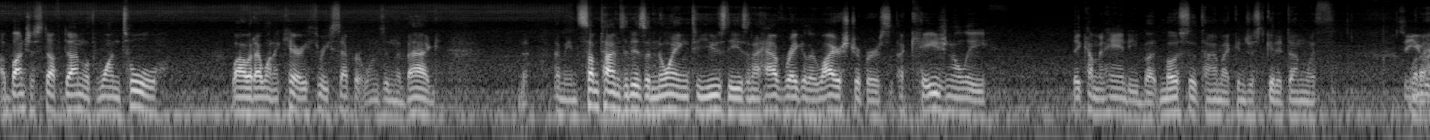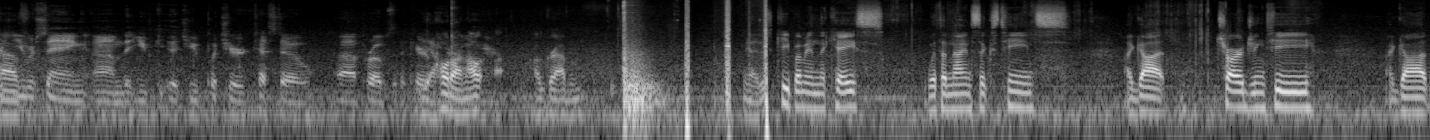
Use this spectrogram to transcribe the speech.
a bunch of stuff done with one tool, why would I want to carry three separate ones in the bag? I mean, sometimes it is annoying to use these, and I have regular wire strippers. Occasionally, they come in handy, but most of the time I can just get it done with So what you I were, have. you were saying um, that you that you put your Testo uh, probes at the carabiner. Yeah, hold on. I'll, here. I'll grab them. Yeah, just keep them in the case with a 9 16ths. I got charging T. I got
